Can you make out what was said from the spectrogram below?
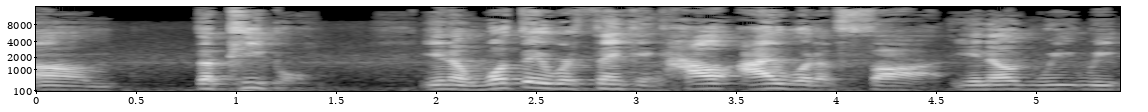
um, the people you know what they were thinking how i would have thought you know we, we,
